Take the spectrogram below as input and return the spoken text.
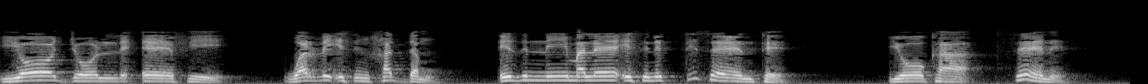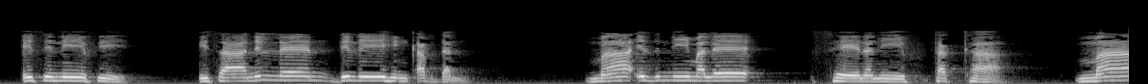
يو جول في warri isin haddamu iznii malee isinitti seente yookaa seene isinii fi isaanilleen dilii hin qabdan. Maa iznii malee seenaniif takkaa maa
